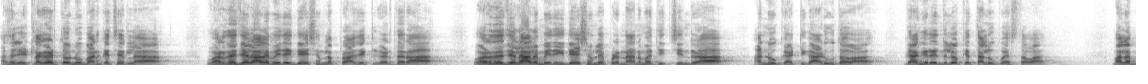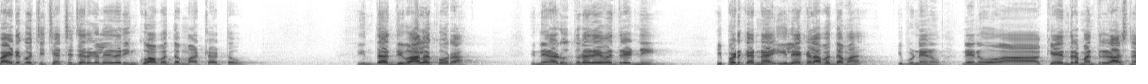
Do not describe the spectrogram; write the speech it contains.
అసలు ఎట్లా కడతావు నువ్వు బనకచర్ల? వరద జలాల మీద ఈ దేశంలో ప్రాజెక్టు కడతారా? వరద జలాల మీద ఈ దేశంలో ఎప్పుడైనా అనుమతి ఇచ్చిండ్రా? అని నువ్వు గట్టిగా అడుగుతావా? గంగిరెద్దులోకే తలుపేస్తావా మళ్ళీ బయటకు వచ్చి చర్చ జరగలేదని ఇంకో అబద్ధం మాట్లాడతావు? ఇంత దివాలా నేను అడుగుతున్న రేవంత్ రెడ్డిని ఇప్పటికన్నా ఈ లేఖలు అబద్ధమా? ఇప్పుడు నేను నేను కేంద్ర మంత్రి రాసిన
